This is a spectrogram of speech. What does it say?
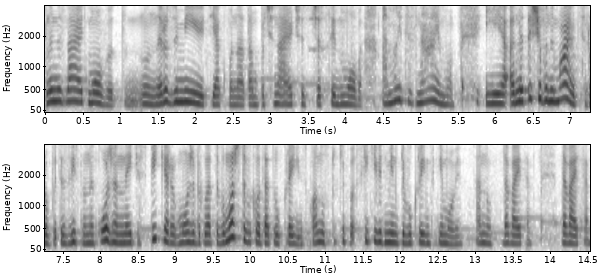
Вони не знають мови, ну не розуміють, як вона там починаючи з частин мови. А ми це знаємо. І не те, що вони мають це робити. Звісно, не кожен native спікер може викладати. Ви можете викладати українську? А ну скільки скільки відмінків в українській мові? А ну, давайте, давайте.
